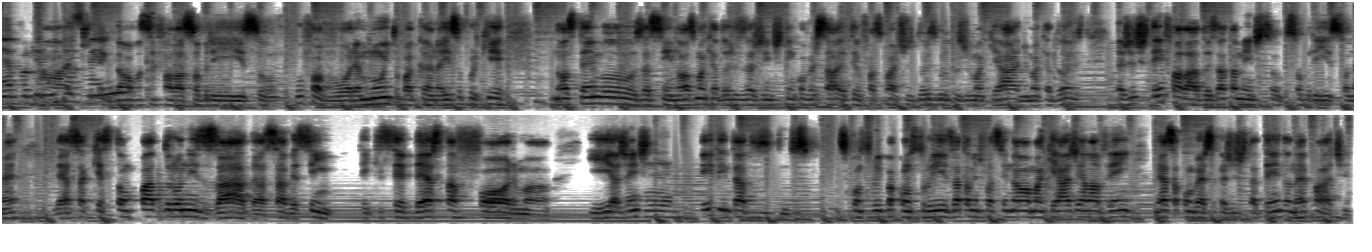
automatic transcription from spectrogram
né? Porque ah, muitas que vezes. legal você falar sobre isso, por favor, é muito bacana isso, porque nós temos, assim, nós maquiadores, a gente tem conversado, eu tenho, faço parte de dois grupos de, maquiar, de maquiadores, e a gente tem falado exatamente sobre, sobre isso, né? Dessa questão padronizada, sabe assim? Tem que ser desta forma. E a gente é. tem tentado desconstruir para construir exatamente para assim, não, a maquiagem ela vem nessa conversa que a gente está tendo, né, Paty?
